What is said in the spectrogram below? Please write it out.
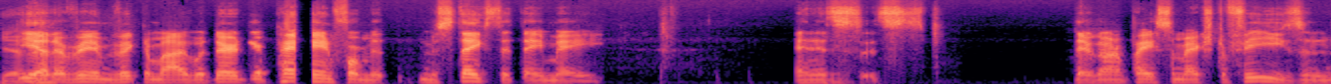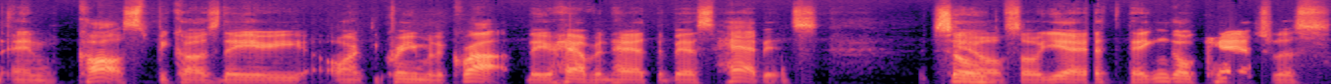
Yeah, yeah, they're, they're being victimized, but they're they're paying for mi- mistakes that they made, and it's it's they're going to pay some extra fees and, and costs because they aren't the cream of the crop. They haven't had the best habits. So, you know, so yeah, they can go cashless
